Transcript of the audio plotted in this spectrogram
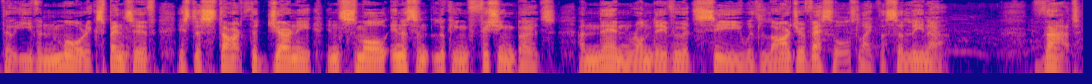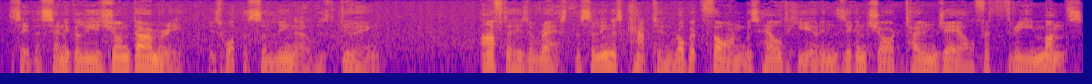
though even more expensive, is to start the journey in small, innocent looking fishing boats and then rendezvous at sea with larger vessels like the Salina. That, say the Senegalese gendarmerie, is what the Salina was doing. After his arrest, the Salina's captain, Robert Thorne, was held here in Ziguinchor town jail for three months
